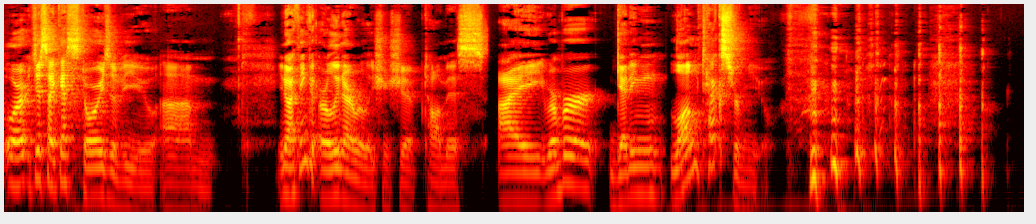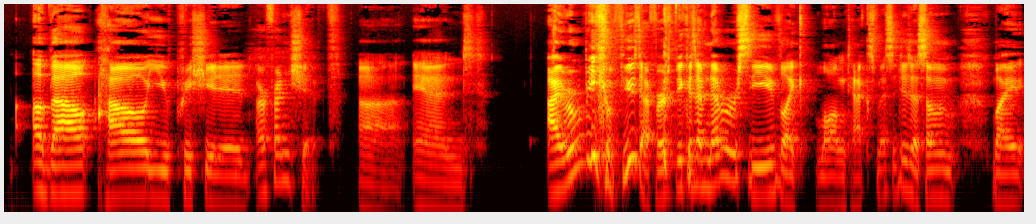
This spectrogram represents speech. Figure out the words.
or just I guess stories of you. Um, you know, I think early in our relationship, Thomas, I remember getting long texts from you. about how you appreciated our friendship. Uh, and I remember being confused at first because I've never received like long text messages. As some of my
